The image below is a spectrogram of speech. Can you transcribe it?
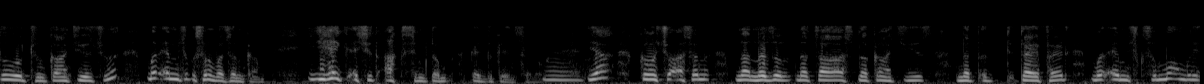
तूर कह चीज़ मगर अमिस वज़न कम यह हे सिम्टम कद कैंसर या कह ना नजल न चास न कह चीज़ न टाइफाइड मगर अमिस मामूली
